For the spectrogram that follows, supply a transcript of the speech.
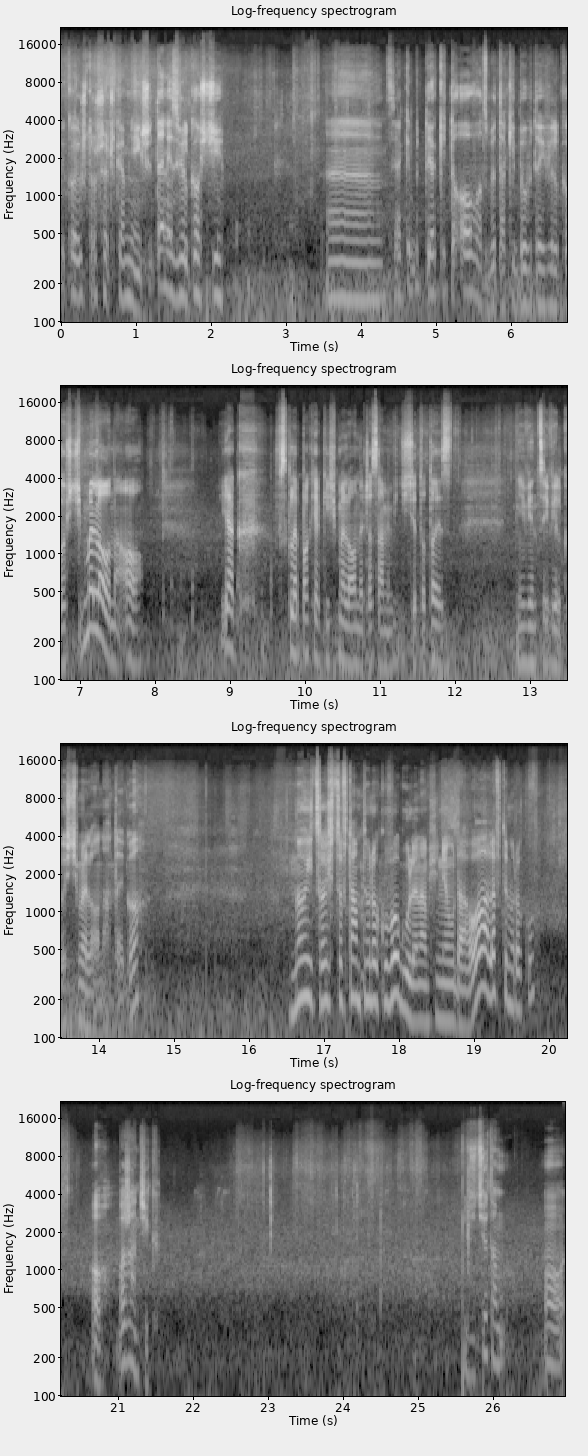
Tylko już troszeczkę mniejszy. Ten jest wielkości. Eee, jaki, jaki to owoc by taki był tej wielkości? Melona, o. Jak w sklepach jakieś melony czasami widzicie, to to jest mniej więcej wielkość melona tego. No i coś, co w tamtym roku w ogóle nam się nie udało, ale w tym roku. O, bażancik. Widzicie tam? O,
